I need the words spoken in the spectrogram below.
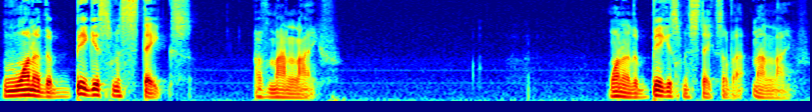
one of the biggest mistakes of my life. One of the biggest mistakes of my life.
